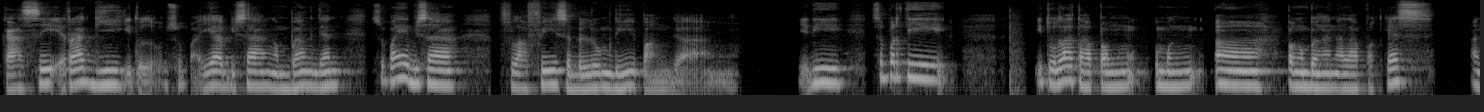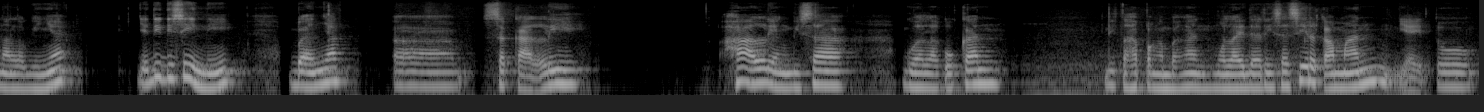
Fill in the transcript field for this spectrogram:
dikasih ragi gitu loh supaya bisa ngembang dan supaya bisa fluffy sebelum dipanggang. Jadi seperti itulah tahap peng, uh, pengembangan ala podcast analoginya. Jadi di sini banyak uh, sekali hal yang bisa gue lakukan di tahap pengembangan mulai dari sesi rekaman yaitu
